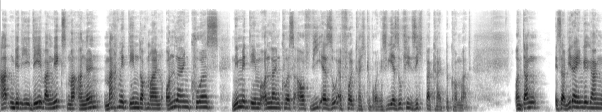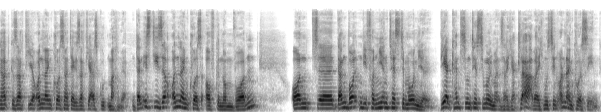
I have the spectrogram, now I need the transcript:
hatten wir die Idee beim nächsten Mal angeln, mach mit dem doch mal einen Online-Kurs, nimm mit dem Online-Kurs auf, wie er so erfolgreich geworden ist, wie er so viel Sichtbarkeit bekommen hat. Und dann ist er wieder hingegangen, hat gesagt, hier Online-Kurs, hat er gesagt, ja, ist gut, machen wir. Und dann ist dieser Online-Kurs aufgenommen worden. Und äh, dann wollten die von mir ein Testimonial. Dir kannst du ein Testimonial machen. Sag ich, ja klar, aber ich muss den Online-Kurs sehen.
